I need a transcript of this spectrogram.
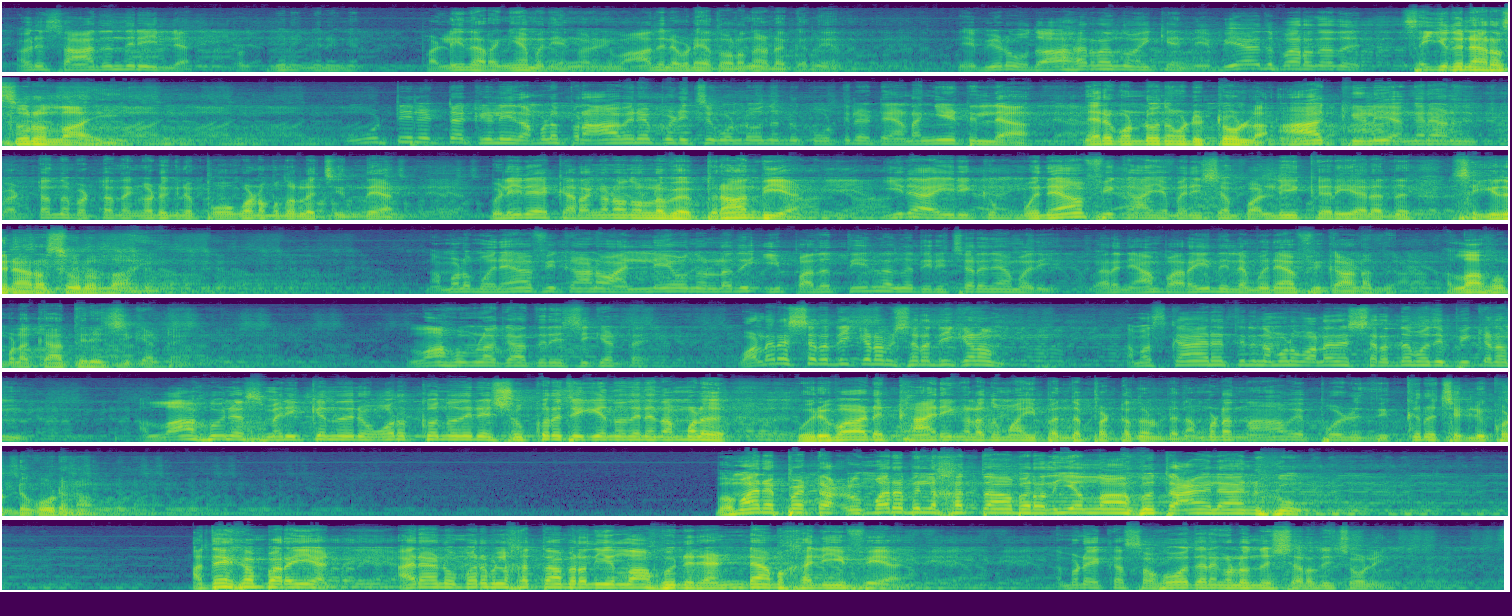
അവന് സ്വാതന്ത്ര്യം ഇല്ല ഇങ്ങനെ ഇങ്ങനെ ഇങ്ങനെ. പള്ളിയിൽ നിന്ന് ഇറങ്ങിയാൽ മതി. അങ്ങനെ വാതിൽ എവിടെയാ തുറന്നു കിടക്കുന്നത്? നബിയുടെ ഉദാഹരണം നോക്കിയാൽ നബി അത് പറഞ്ഞത് സയ്യിദുന റസൂലുള്ളാഹി. കൂട്ടിലിട്ട കിളി നമ്മൾ പ്രാവിനെ പിടിച്ച് കൊണ്ടുവന്നിട്ട് കൂട്ടിലിട്ട് ഇണങ്ങിയിട്ടില്ല. നേരെ കൊണ്ടുവന്ന് കൊണ്ട് ഇട്ടുള്ളൂ ആ കിളി അങ്ങനെയാണ് പെട്ടെന്ന് പെട്ടെന്ന് എങ്ങോട്ടെങ്കിലും പോകണമെന്നുള്ള ചിന്തയാണ്. വെളിയിലേക്ക് ഇറങ്ങണമെന്നുള്ള വിഭ്രാന്തിയാണ്. ഇതായിരിക്കും മുനാഫിക്കായ മനുഷ്യൻ പള്ളിയിൽ കയറിയാലെന്ന് സയ്യിദുന റസൂലുള്ളാഹി. നമ്മൾ മുനാഫിക്കാണോ അല്ലയോ എന്നുള്ളത് ഈ പദത്തിൽ അങ്ങ് തിരിച്ചറിഞ്ഞാൽ മതി. വേറെ ഞാൻ പറയുന്നില്ല മുനാഫിക്കാണെന്ന്. അള്ളാഹു നമ്മളെ കാത്തിരക്ഷിക്കട്ടെ അള്ളാഹു നമ്മളെ കാത്തിരക്ഷിക്കട്ടെ. വളരെ ശ്രദ്ധിക്കണം ശ്രദ്ധിക്കണം. നമസ്കാരത്തിന് നമ്മൾ വളരെ ശ്രദ്ധ പതിപ്പിക്കണം. അള്ളാഹുവിനെ സ്മരിക്കുന്നതിന് ഓർക്കുന്നതിന് ശുക്ർ ചെയ്യുന്നതിന് നമ്മൾ ഒരുപാട് കാര്യങ്ങൾ അതുമായി ബന്ധപ്പെട്ടതുണ്ട്. നമ്മുടെ നാവ് എപ്പോഴും ദിക്കറ് ചൊല്ലിക്കൊണ്ട് കൂടണം. ബഹുമാനപ്പെട്ട ഉമർ ബിൽ ഖത്താബ് റളിയല്ലാഹു അദ്ദേഹം പറയാൻ ആരാണ് ഉമർ ബിൽ ഖത്താബ് റളിയല്ലാഹുവിന്റെ രണ്ടാം ഖലീഫയാണ്. നമ്മുടെയൊക്കെ സഹോദരങ്ങളൊന്ന് ശ്രദ്ധിച്ചോളി.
